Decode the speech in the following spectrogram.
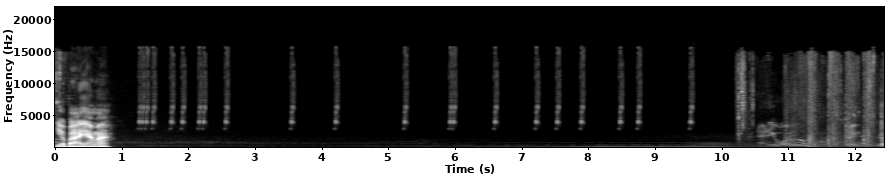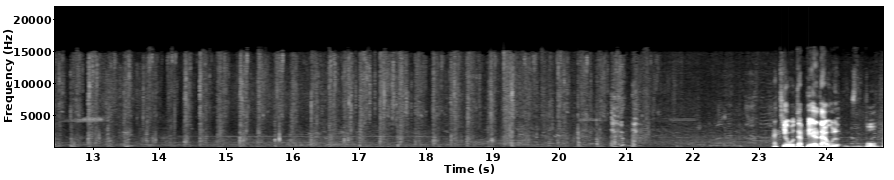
Kiabáljál már? Hát jó, de például Bob,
